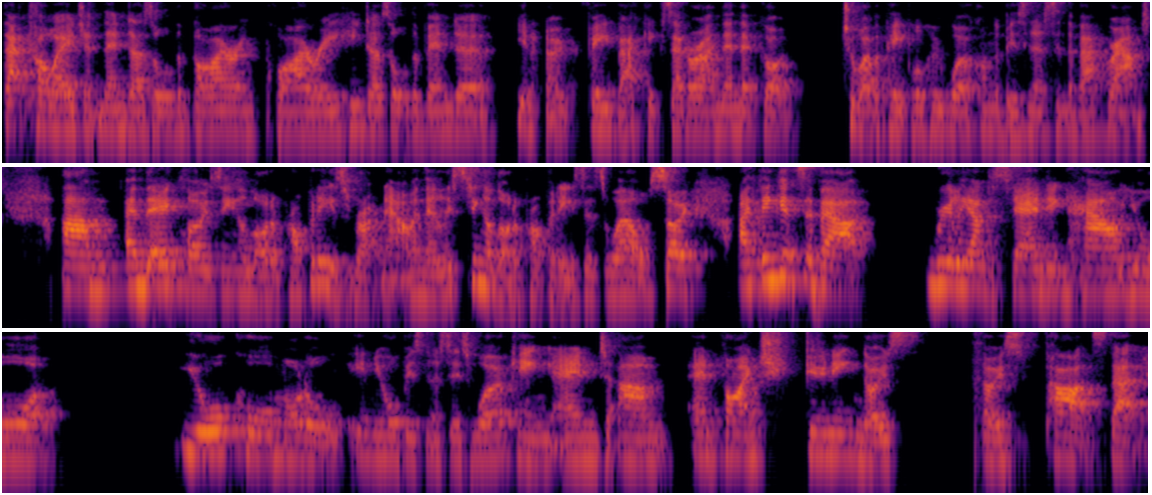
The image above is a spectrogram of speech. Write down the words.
That co-agent then does all the buyer inquiry. He does all the vendor you know feedback etc and then they've got to other people who work on the business in the background. Um, and they're closing a lot of properties right now and they're listing a lot of properties as well. So I think it's about really understanding how your your core model in your business is working and um, and fine tuning those those parts that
